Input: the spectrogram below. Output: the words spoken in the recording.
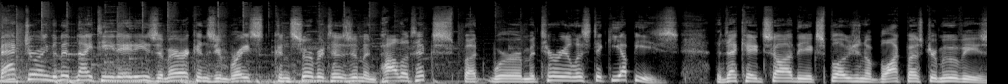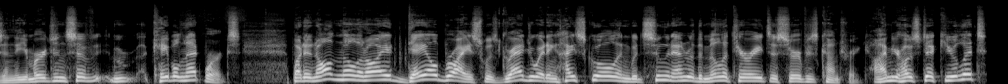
Back during the mid 1980s, Americans embraced conservatism in politics, but were materialistic yuppies. The decade saw the explosion of blockbuster movies and the emergence of mm, cable networks. But in Alton, Illinois, Dale Brice was graduating high school and would soon enter the military to serve his country. I'm your host, Dick Hewlett,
